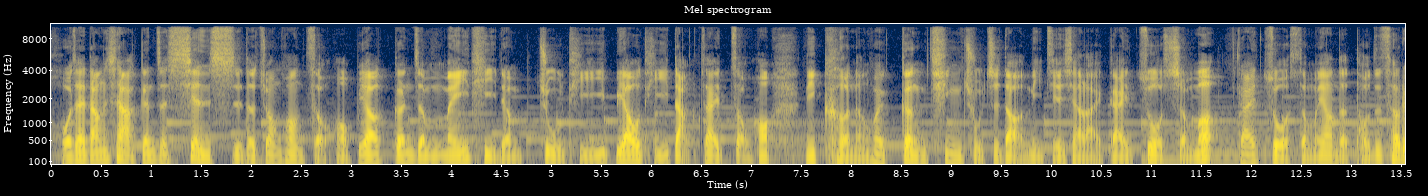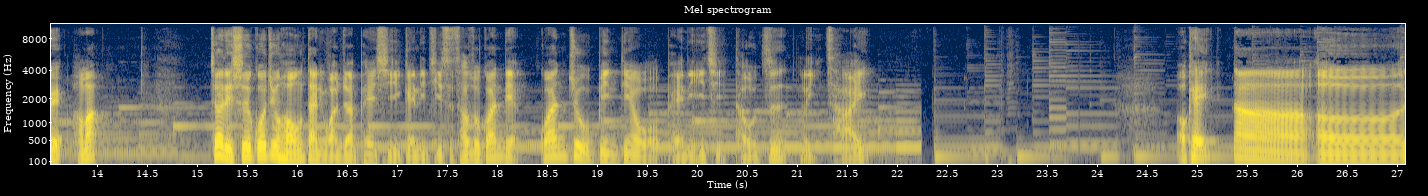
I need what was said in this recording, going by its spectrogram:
活在当下，跟着现实的状况走哦，不要跟着媒体的主题标题党在走哦。你可能会更清楚知道你接下来该做什么，该做什么样的投资策略，好吗？这里是郭俊宏，带你玩转配息，给你及时操作观点，关注并订阅我，陪你一起投资理财。OK，那呃，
